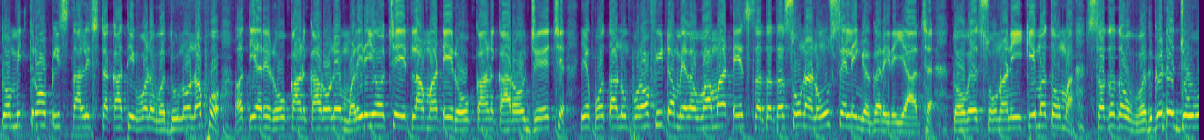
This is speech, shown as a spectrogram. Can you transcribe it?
તો મિત્રો, પિસ્તાલીસ ટકાથી પણ વધુનો નફો અત્યારે રોકાણકારોને મળી રહ્યો છે. એટલા માટે રોકાણકારો જે છે એ પોતાનું પ્રોફિટ મેળવવા માટે સતત સોનાનું સેલિંગ કરી રહ્યા છે. તો હવે સોનાની કિંમતોમાં સતત વધઘટ જોવા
